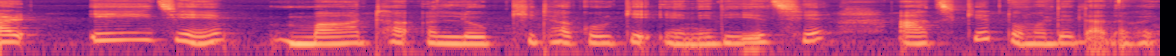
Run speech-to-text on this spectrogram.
আর এই যে মা লক্ষ্মী ঠাকুরকে এনে দিয়েছে আজকে তোমাদের দাদাভাই।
